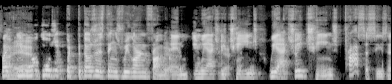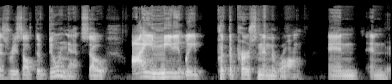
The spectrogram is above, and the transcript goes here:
But I you know, those are, but but those are the things we learn from, yeah. and and we actually yeah. change. We actually changed processes as a result of doing that. So I immediately put the person in the wrong, and and yeah.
